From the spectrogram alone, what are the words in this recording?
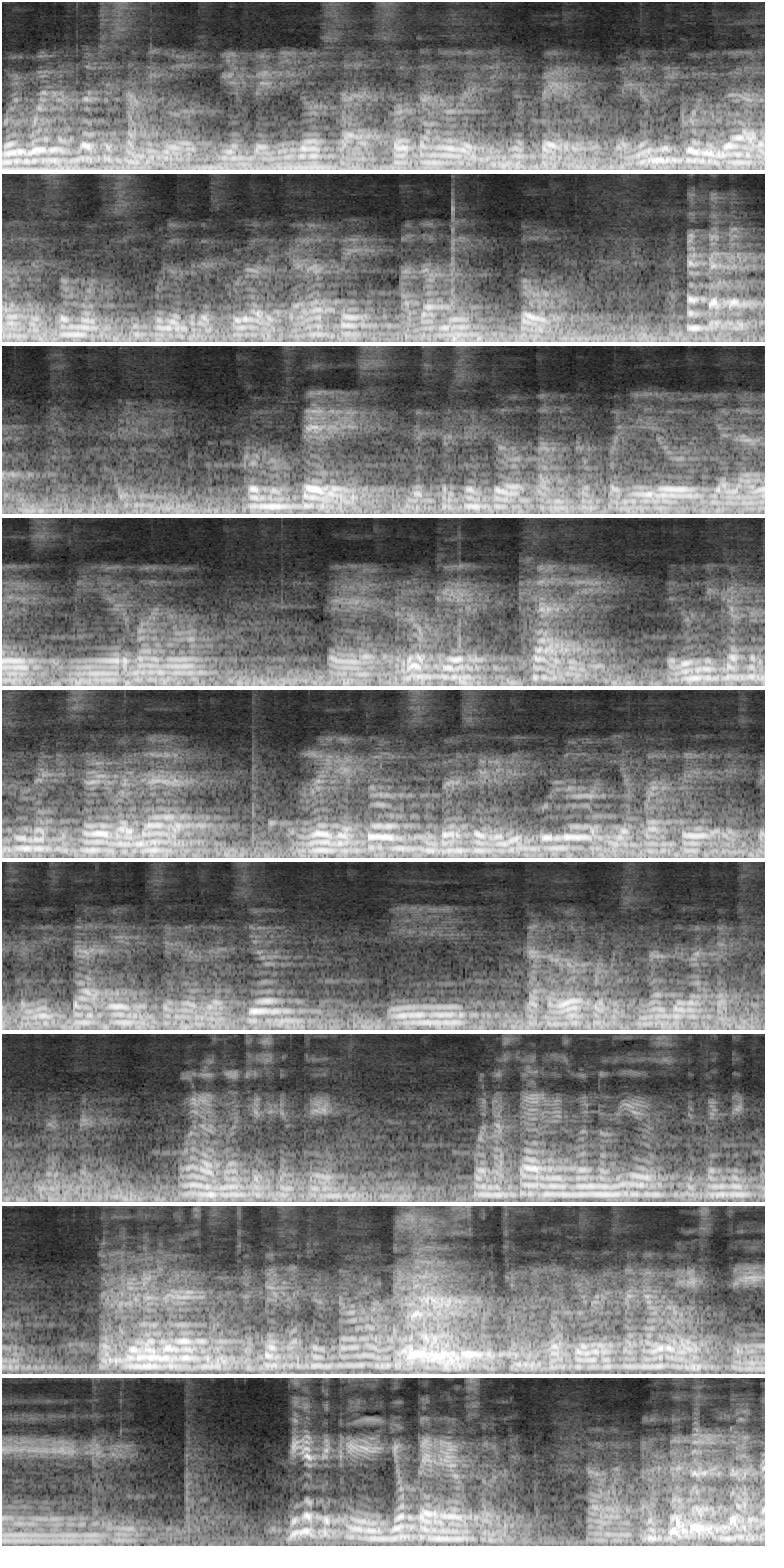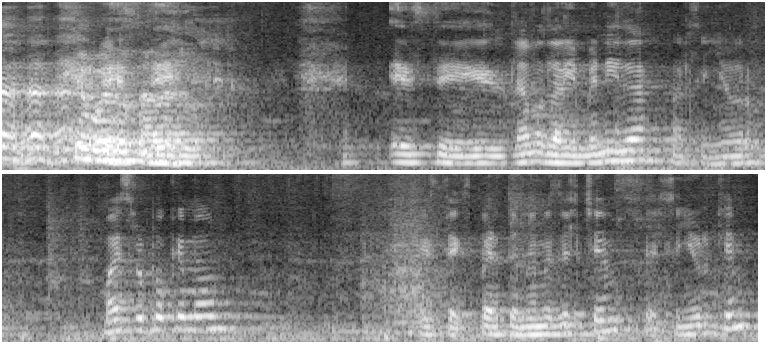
Muy buenas noches amigos, bienvenidos al sótano del niño perro, el único lugar donde somos discípulos de la escuela de karate Adame Do. Con ustedes les presento a mi compañero y a la vez mi hermano eh, Rocker Cade, la única persona que sabe bailar reggaetón sin verse ridículo y aparte especialista en escenas de acción y catador profesional de bacacho. Buenas noches, gente. Buenas tardes, buenos días, depende con. ¿Por qué nos ahora escuchan, ¿Qué escuchan, ¿verdad? Porque ver está cabrón. Este. Fíjate que yo perreo sola. Ah, bueno. Qué bueno Este, saberlo. Este, damos la bienvenida al señor Maestro Pokémon, este experto en memes del Chem, el señor Chem.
